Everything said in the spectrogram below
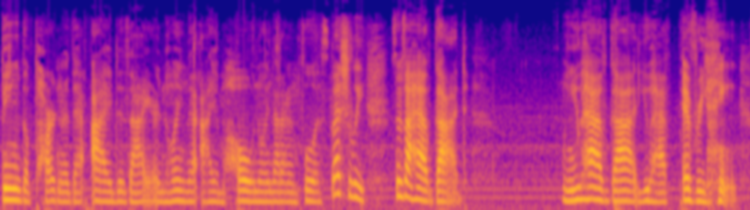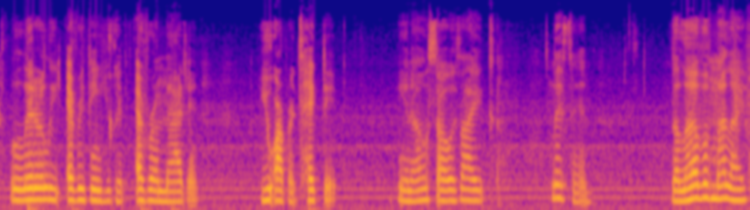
being the partner that I desire, knowing that I am whole, knowing that I am full, especially since I have God. When you have God, you have everything. Literally everything you could ever imagine. You are protected. You know? So it's like, listen, the love of my life,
